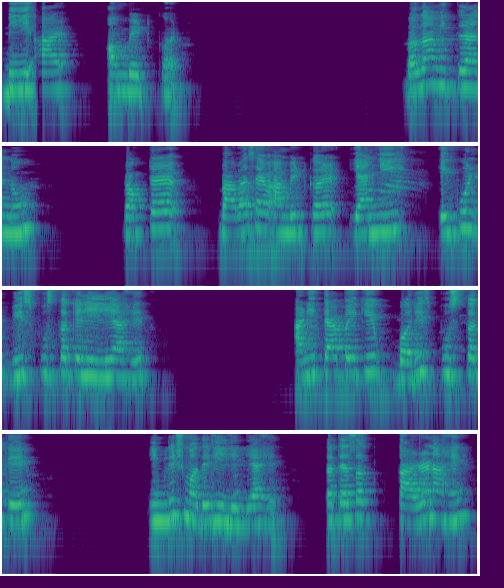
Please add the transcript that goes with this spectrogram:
बी आर आंबेडकर. बघा मित्रांनो डॉक्टर बाबासाहेब आंबेडकर यांनी एकूण वीस पुस्तके लिहिली आहेत. आणि त्यापैकी बरीच पुस्तके इंग्लिशमध्ये लिहिलेली आहेत. तर त्याचं कारण आहे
